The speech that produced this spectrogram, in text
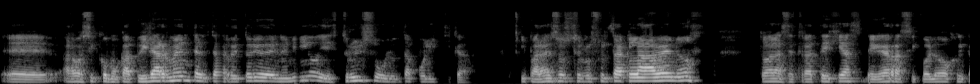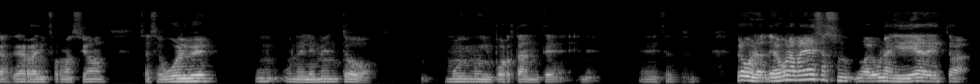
eh, algo así como capilarmente el territorio del enemigo y destruir su voluntad política. Y para eso se resulta clave, ¿no? Todas las estrategias de guerra psicológicas, guerra de información, o sea, se vuelve un, elemento muy, muy importante. Pero bueno, de alguna manera esas son algunas ideas de, esta,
